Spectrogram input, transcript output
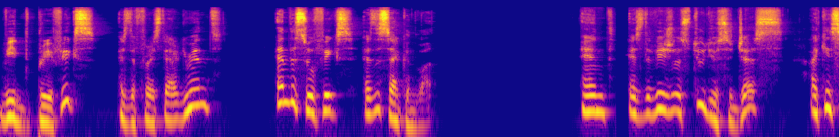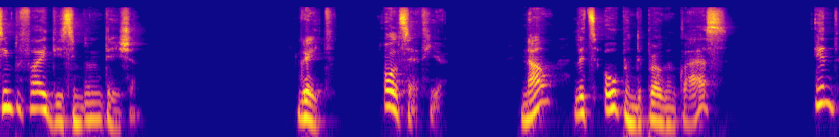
with prefix as the first argument and the suffix as the second one. And as the Visual Studio suggests, I can simplify this implementation. Great, all set here. Now let's open the program class and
